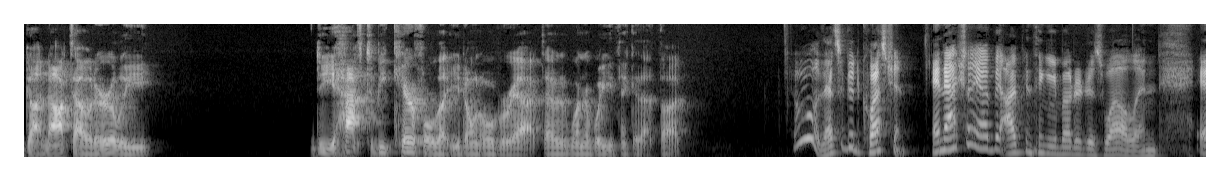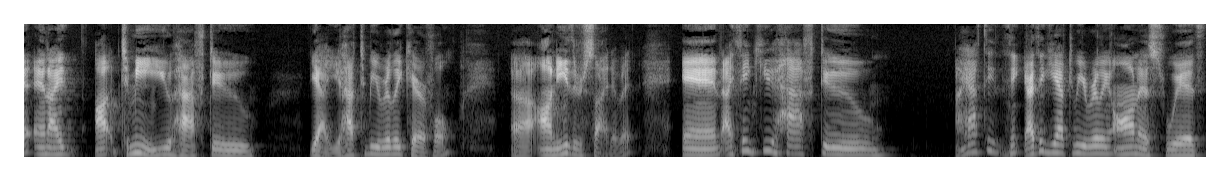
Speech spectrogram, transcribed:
got knocked out early, do you have to be careful that you don't overreact? I wonder what you think of that thought. Oh, that's a good question. And actually, I've been, I've been thinking about it as well. And and I uh, to me, you have to, yeah, you have to be really careful uh, on either side of it. And I think you have to, I have to think, I think you have to be really honest with.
